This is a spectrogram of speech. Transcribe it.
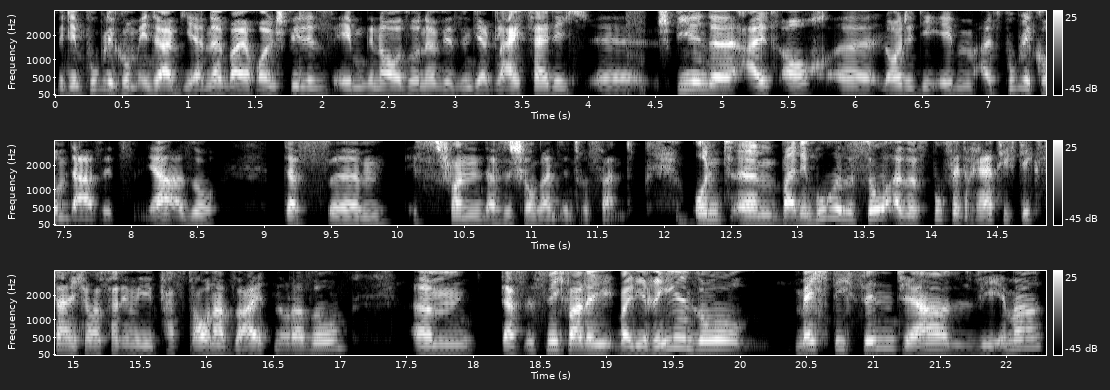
mit dem Publikum interagieren. Ne? Bei Rollenspiel ist es eben genauso, ne? wir sind ja gleichzeitig äh, Spielende als auch äh, Leute, die eben als Publikum da sitzen. Ja, also das ähm, ist schon, das ist schon ganz interessant. Und ähm, bei dem Buch ist es so, also das Buch wird relativ dick sein. Ich glaube, es hat irgendwie fast 300 Seiten oder so. Ähm, das ist nicht, weil die, weil die Regeln so mächtig sind, ja, wie immer.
